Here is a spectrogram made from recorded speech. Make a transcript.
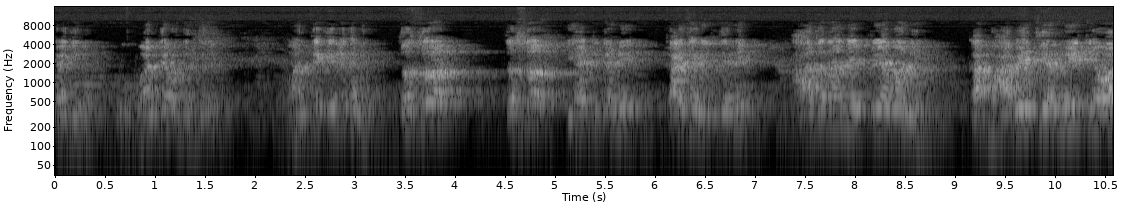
काय केलं? वांत्या होतात का नाही? वांते केले का नाही? तसं तसं या ठिकाणी काय सांगितलं त्याने? आदराने प्रेमाने का भावे चरणी ठेवा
